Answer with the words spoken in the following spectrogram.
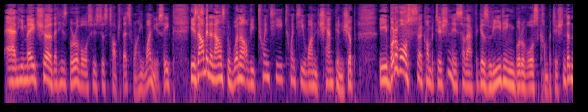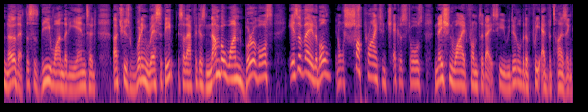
and he made sure that his Boerewors is just top. That's why he won, you see. He's now been announced the winner of the 2021 championship. The Boerewors uh, competition is South Africa's leading Boerewors competition. Didn't know that. This is the one that he entered. Bachu's winning recipe, South Africa's number one Boerewors is available in all ShopRite and Checker stores nationwide from today. See, we do a little bit of free advertising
